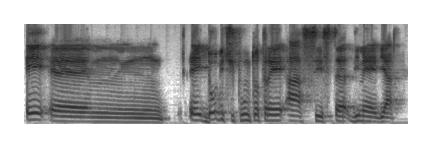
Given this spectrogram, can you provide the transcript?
e, ehm, e 12.3 assist di media.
